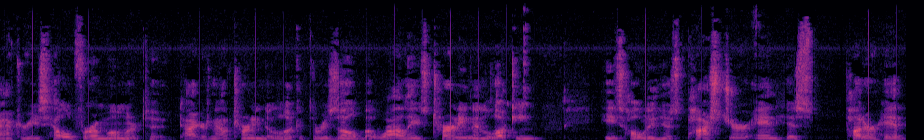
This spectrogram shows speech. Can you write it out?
after he's held for a moment or two. Tiger's now turning to look at the result, but while he's turning and looking, he's holding his posture and his putter head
